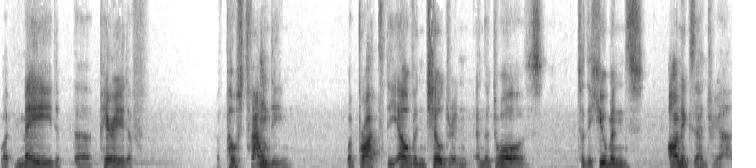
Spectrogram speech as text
what made the period of, of post founding, what brought the elven children and the dwarves to the humans on Exandria,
